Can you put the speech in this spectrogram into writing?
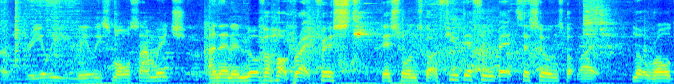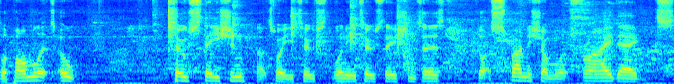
a really, really small sandwich. And then another hot breakfast. This one's got a few different bits. This one's got like little rolled up omelets. Oh, toast station. That's where your toast, one of your toast stations is. Got a Spanish omelette, fried eggs,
